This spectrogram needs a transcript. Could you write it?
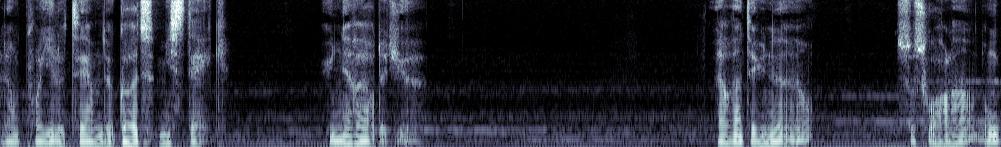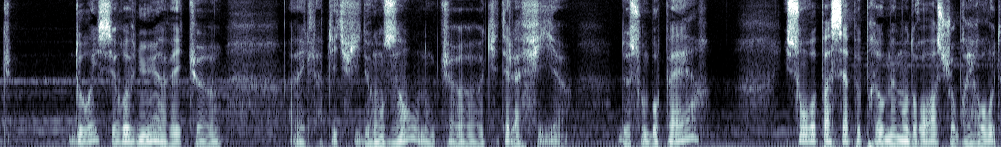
elle a employé le terme de God's mistake, une erreur de Dieu. Vers 21h, ce soir-là, donc, Doris est revenue avec, euh, avec la petite fille de 11 ans, euh, qui était la fille de son beau-père. Ils sont repassés à peu près au même endroit, sur Bray Road.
